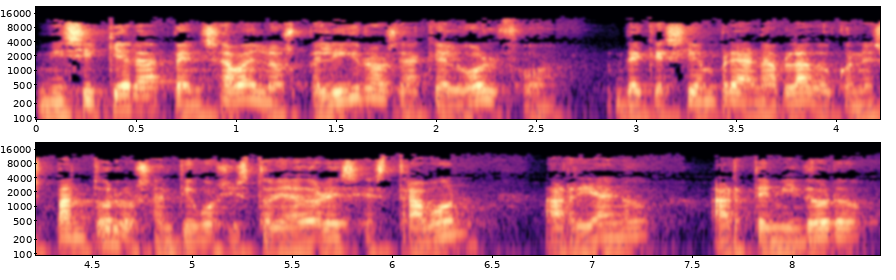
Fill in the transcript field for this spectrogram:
Ni siquiera pensaba en los peligros de aquel golfo, de que siempre han hablado con espanto los antiguos historiadores Estrabón, Arriano, Artemidoro,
